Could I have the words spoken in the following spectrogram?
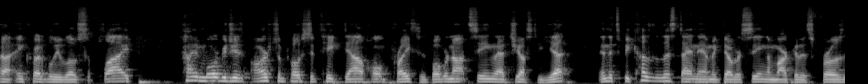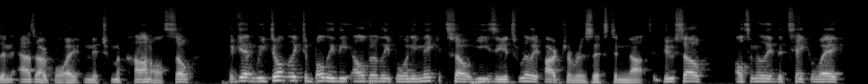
uh, incredibly low supply high mortgages are supposed to take down home prices, but we're not seeing that just yet. And it's because of this dynamic that we're seeing a market that's frozen, as our boy Mitch McConnell. So, again, we don't like to bully the elderly, but when you make it so easy, it's really hard to resist and not to do so. Ultimately, the takeaway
